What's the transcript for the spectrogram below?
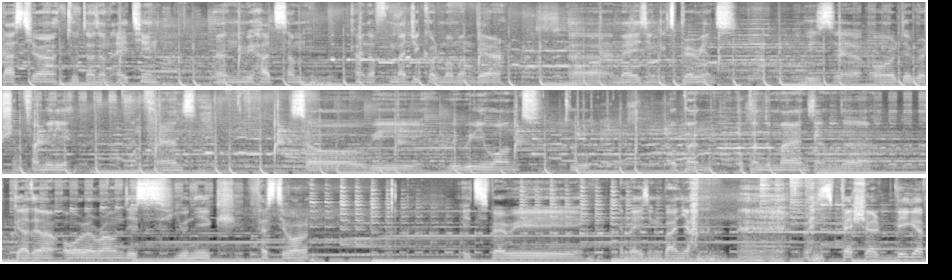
last year, 2018, and we had some kind of magical moment there. Uh, amazing experience with uh, all the Russian family and friends. So we we really want to open open the minds and uh, gather all around this unique festival. It's very amazing banya, special big up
